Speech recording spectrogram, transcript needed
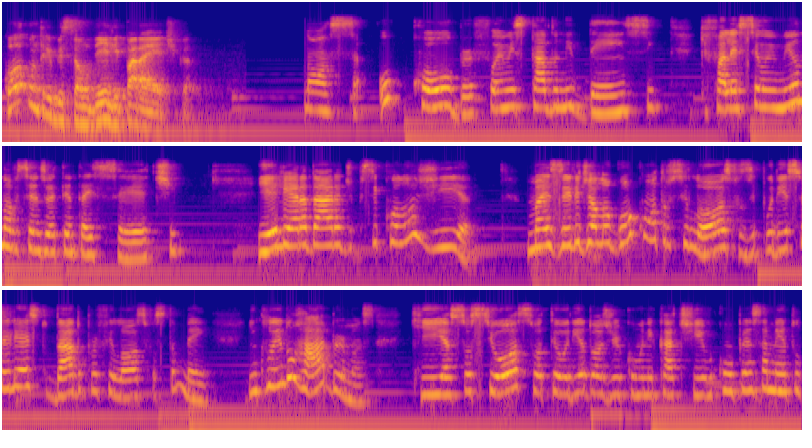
Qual a contribuição dele para a ética? Nossa, o Colbert foi um estadunidense que faleceu em 1987 e ele era da área de psicologia, mas ele dialogou com outros filósofos e por isso ele é estudado por filósofos também, incluindo Habermas, que associou a sua teoria do agir comunicativo com o pensamento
